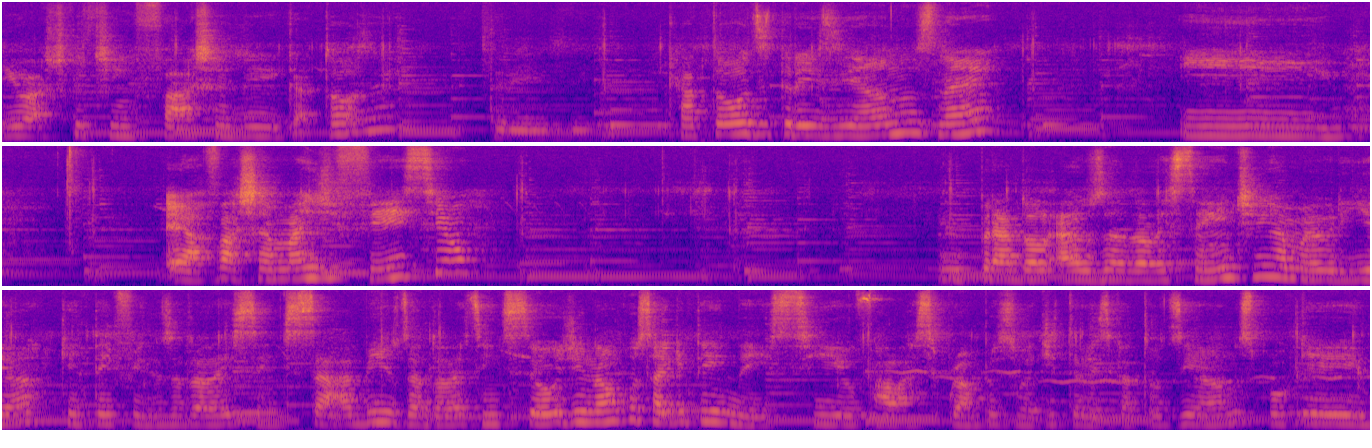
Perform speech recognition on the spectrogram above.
eu acho que eu tinha faixa de 14? 13. 14, 13 anos, né? E é a faixa mais difícil para os adolescentes, a maioria, quem tem filhos adolescentes sabe, os adolescentes hoje não conseguem entender se eu falasse para uma pessoa de 13, 14 anos, porque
